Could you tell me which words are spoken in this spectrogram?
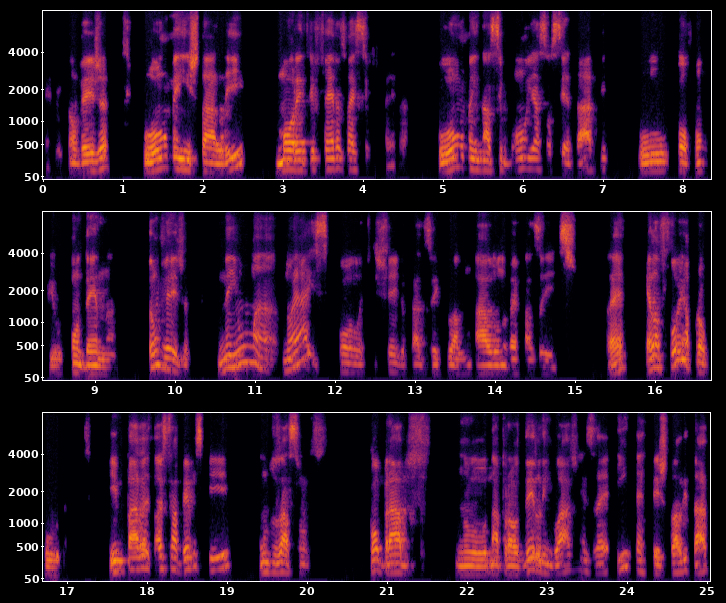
fera. Então, veja, o homem está ali mora entre feras vai ser fera. O homem nasce bom e a sociedade o corrompe, o condena. Então, veja, nenhuma, não é a escola que chega para dizer que o aluno, aluno vai fazer isso, né? Ela foi à procura. E para, nós sabemos que um dos assuntos cobrados no, na prova de linguagens é intertextualidade,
